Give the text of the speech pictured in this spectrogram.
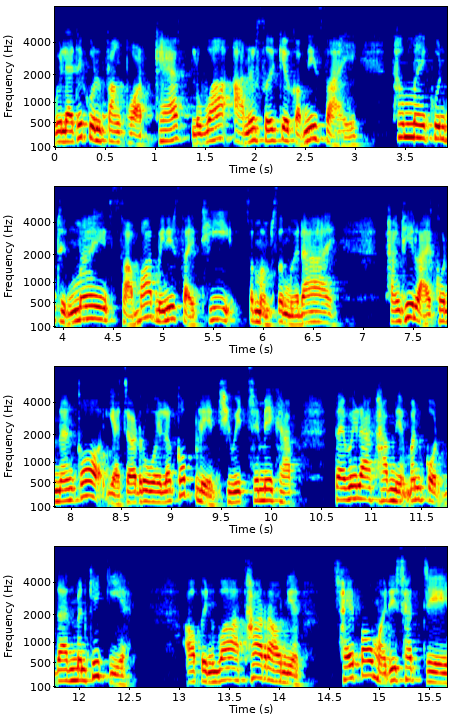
เวลาที่คุณฟังพอดแคสต์หรือว่าอ่านหนังสือเกี่ยวกับนิสัยทำไมคุณถึงไม่สามารถมีนิสัยที่สม่ำเสมอได้ ทั้งที่หลายคนนั้นก็อยากจะรวยแล้วก็เปลี่ยนชีวิตใช่ไหมครับ แต่เวลาทำเนี่ยมันกดดันมันขี้เกียจเอาเป็นว่าถ้าเราเนี่ยใช้เป้าหมายที่ชัดเจน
